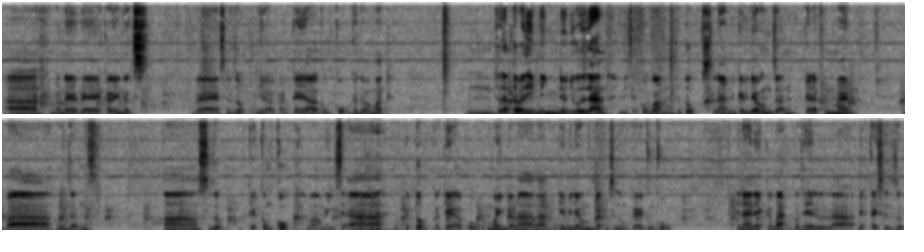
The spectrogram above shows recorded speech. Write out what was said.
uh, vấn đề về Linux về sử dụng cũng như là các cái ờ, công cụ kiểm bảo mật. Uhm, thời gian tới thì mình nếu như có thời gian mình sẽ cố gắng tiếp tục làm những cái video hướng dẫn cài đặt phần mềm và hướng dẫn uh, sử dụng cái công cụ và mình sẽ tiếp tục các cái ấp ủ của mình đó là làm cái video hướng dẫn sử dụng cái công cụ. Thế này để các bạn có thể là biết cách sử dụng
